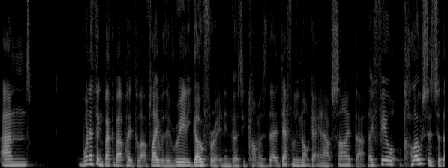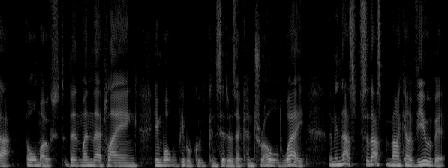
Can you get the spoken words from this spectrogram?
And when I think back about people that I've played with who really go for it in inverted commas, they're definitely not getting outside that. They feel closer to that almost than when they're playing in what people could consider as a controlled way. I mean, that's so that's my kind of view of it.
